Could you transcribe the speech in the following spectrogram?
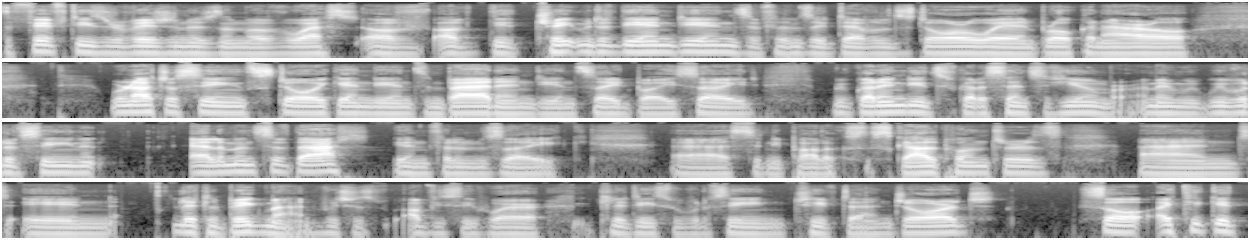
the fifties revisionism of West of of the treatment of the Indians in films like Devil's Doorway and Broken Arrow. We're not just seeing stoic Indians and bad Indians side by side. We've got Indians who've got a sense of humor. I mean, we, we would have seen elements of that in films like uh, Sydney Pollack's The Scalp Hunters and in Little Big Man, which is obviously where Clint Eastwood would have seen Chief Dan George. So I think it,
